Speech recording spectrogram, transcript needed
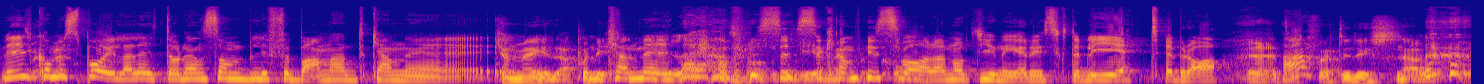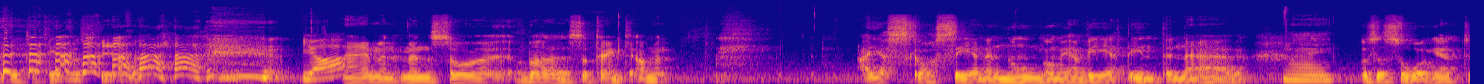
Vi kommer spoila lite och den som blir förbannad kan, eh, kan mejla på Nick. kan mejla. Ja, precis. Så kan vi svara något generiskt. Det blir jättebra. Eh, Ha? tack för att du lyssnar. Vi tar till oss feedback. Ja, Nej men, men så bara så tänkte jag men jag ska se den någon gång men jag vet inte när. nej. Och så såg jag att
